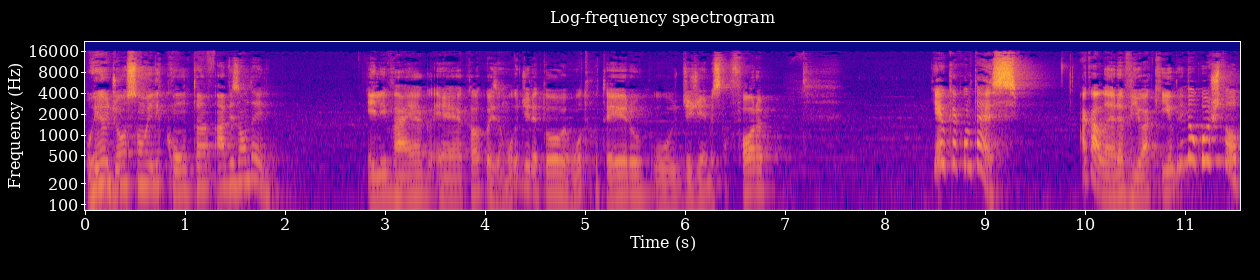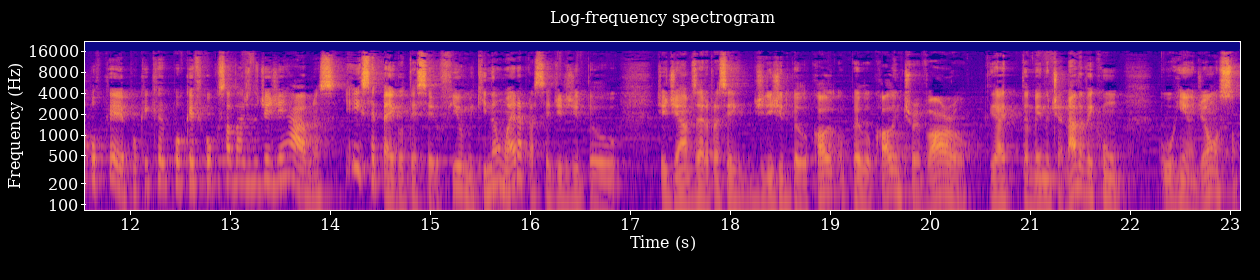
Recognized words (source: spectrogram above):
O Rian Johnson, ele conta a visão dele. Ele vai, é aquela coisa, é um outro diretor, é um outro roteiro, o J.J. Abrams está fora. E aí o que acontece? A galera viu aquilo e não gostou. Por quê? Porque, porque ficou com saudade do J.J. Abrams. E aí você pega o terceiro filme, que não era pra ser dirigido pelo J.J. Abrams, era pra ser dirigido pelo, pelo Colin Trevorrow, que também não tinha nada a ver com o Rian Johnson.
